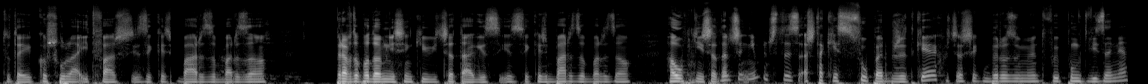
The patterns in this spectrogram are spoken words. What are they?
tutaj koszula i twarz jest jakaś bardzo, bardzo prawdopodobnie Sienkiewicza, tak, jest, jest jakaś bardzo, bardzo chałupnicza. Znaczy, nie wiem, czy to jest aż takie super brzydkie, chociaż jakby rozumiem twój punkt widzenia,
